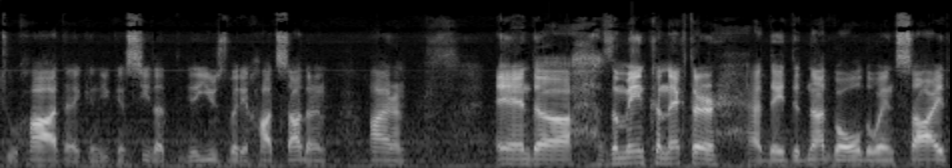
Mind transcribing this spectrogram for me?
too hot. I can you can see that they used very hot soldering iron. And uh, the main connector uh, they did not go all the way inside.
